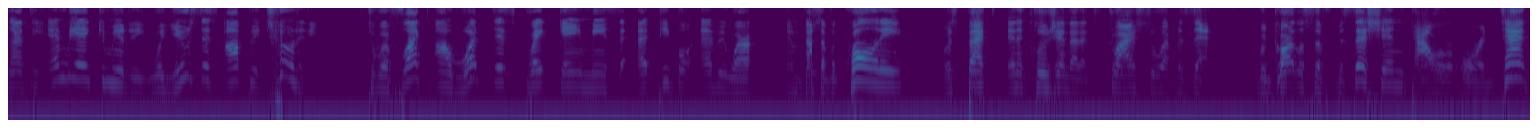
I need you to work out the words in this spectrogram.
that the NBA community will use this opportunity to reflect on what this great game means to people everywhere in values of equality, respect, and inclusion that it strives to represent. Regardless of position, power, or intent,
